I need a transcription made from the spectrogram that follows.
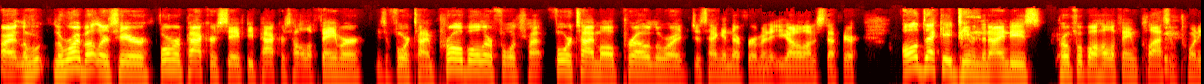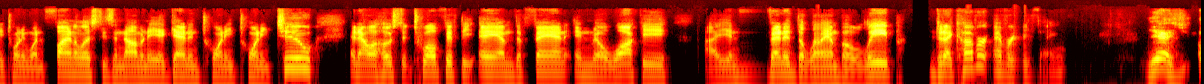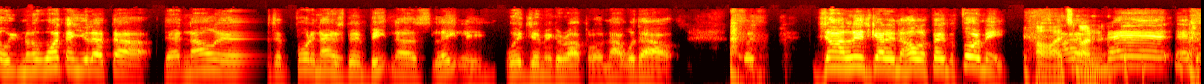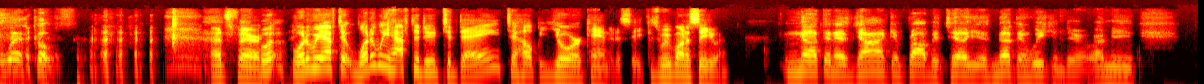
All right, Le- Leroy Butler's here, former Packers safety, Packers Hall of Famer. He's a four-time Pro Bowler, four-time All-Pro. Leroy, just hang in there for a minute. You got a lot of stuff here. All-decade team in the '90s, Pro Football Hall of Fame class of 2021 finalist. He's a nominee again in 2022, and now a host at 12:50 a.m. The Fan in Milwaukee. I invented the Lambeau Leap. Did I cover everything? Yes. Oh, you know, one thing you left out that not only is the 49ers been beating us lately with Jimmy Garoppolo, not without, but John Lynch got in the Hall of Fame before me. Oh, that's I'm un- mad at the West Coast. That's fair. What, what do we have to What do we have to do today to help your candidacy? Because we want to see you. Nothing, as John can probably tell you, is nothing we can do. I mean,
